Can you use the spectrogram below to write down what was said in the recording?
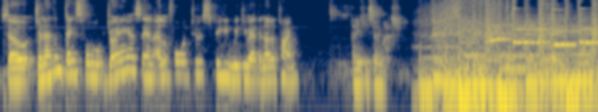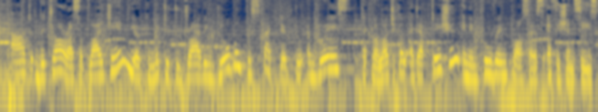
So, Jonathan, thanks for joining us, and I look forward to speaking with you at another time. Thank you so much. At Bichara Supply Chain, we are committed to driving global perspective to embrace technological adaptation in improving process efficiencies.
